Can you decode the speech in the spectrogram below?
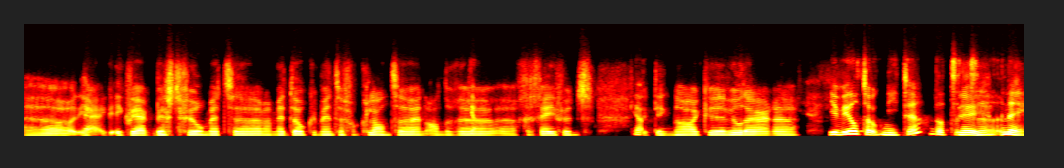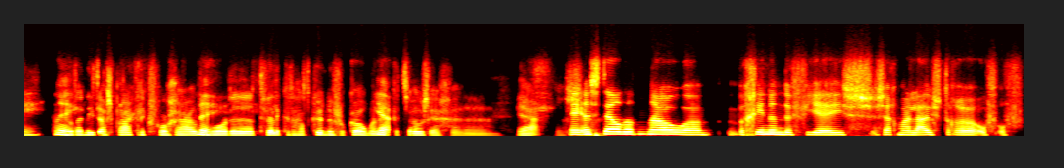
eh, ja, ik, ik werk best veel met, eh, met documenten van klanten en andere eh, gegevens. Ja. Ik denk, nou, ik wil, daar, Je wilt ook niet, hè? Dat het, Nee. nee, nee. wil daar niet aansprakelijk voor gehouden Nee. worden, terwijl ik het had kunnen voorkomen, Ja. laat ik het zo zeggen. Ja, dus, Hey, en stel dat nou beginnende VA's zeg maar luisteren of, of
